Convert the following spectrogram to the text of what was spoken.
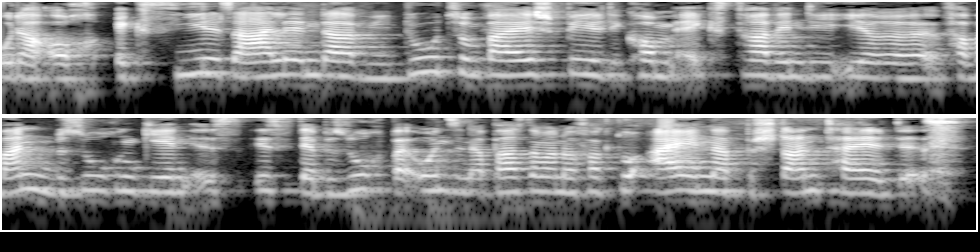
oder auch Exil-Saarländer wie du zum Beispiel, die kommen extra, wenn die ihre Verwandten besuchen gehen, ist, ist der Besuch bei uns in der Pasta-Manufaktur einer Bestandteil des,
